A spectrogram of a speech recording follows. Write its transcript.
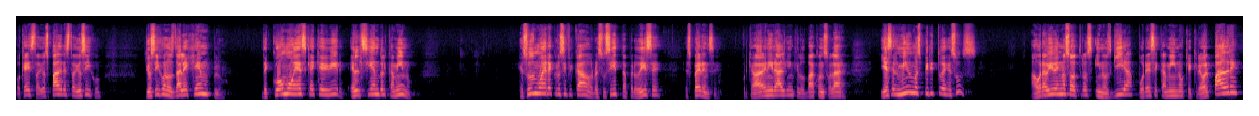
ok, está Dios Padre, está Dios Hijo. Dios Hijo nos da el ejemplo de cómo es que hay que vivir, Él siendo el camino. Jesús muere crucificado, resucita, pero dice, espérense, porque va a venir alguien que los va a consolar. Y es el mismo Espíritu de Jesús ahora vive en nosotros y nos guía por ese camino que creó el Padre,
